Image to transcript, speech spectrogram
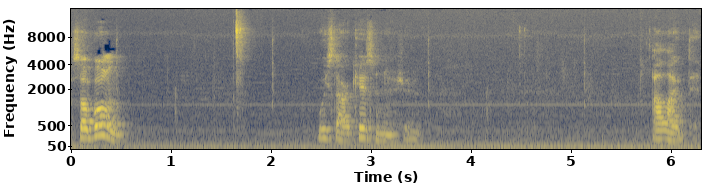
So boom. We start kissing and shit. I liked it.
